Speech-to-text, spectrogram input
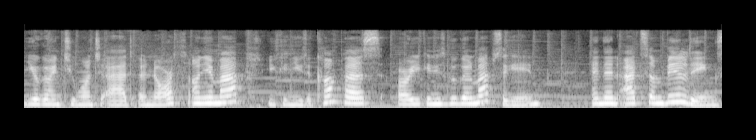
You're going to want to add a north on your map. You can use a compass or you can use Google Maps again and then add some buildings.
